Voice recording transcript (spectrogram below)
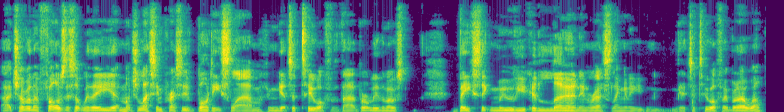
Uh, Chavo then follows this up with a uh, much less impressive body slam and gets a two off of that. Probably the most basic move you could learn in wrestling, and he gets a two off it, but oh well.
